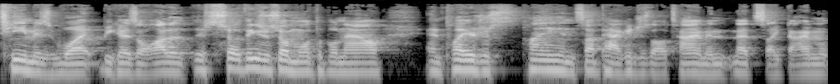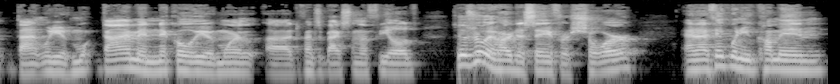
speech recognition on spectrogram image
team is what because a lot of so things are so multiple now and players are playing in sub packages all the time and that's like dime dime when you have more, nickel you have more uh, defensive backs on the field so it's really hard to say for sure and I think when you come in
